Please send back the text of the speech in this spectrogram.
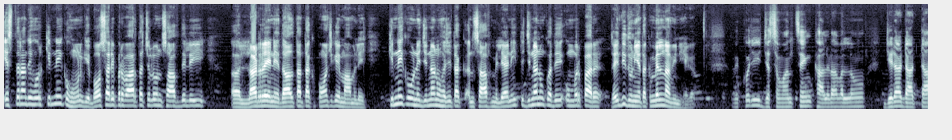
ਇਸ ਤਰ੍ਹਾਂ ਦੇ ਹੋਰ ਕਿੰਨੇ ਕੁ ਹੋਣਗੇ? ਬਹੁਤ ਸਾਰੇ ਪਰਿਵਾਰ ਤਾਂ ਚਲੋ ਇਨਸਾਫ ਦੇ ਲਈ ਲੜ ਰਹੇ ਨੇ ਅਦਾਲਤਾਂ ਤੱਕ ਪਹੁੰਚ ਗਏ ਮਾਮਲੇ। ਕਿੰਨੇ ਕੁ ਨੇ ਜਿਨ੍ਹਾਂ ਨੂੰ ਹਜੇ ਤੱਕ ਇਨਸਾਫ ਮਿਲਿਆ ਨਹੀਂ ਤੇ ਜਿਨ੍ਹਾਂ ਨੂੰ ਕਦੇ ਉਮਰ ਭਰ ਰਹਿੰਦੀ ਦੁਨੀਆ ਤੱਕ ਮਿਲਣਾ ਵੀ ਨਹੀਂ ਹੈਗਾ? ਵੇਖੋ ਜੀ ਜਸਵੰਤ ਸਿੰਘ ਖਾਲੜਾ ਵੱਲੋਂ ਜਿਹੜਾ ਡਾਟਾ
